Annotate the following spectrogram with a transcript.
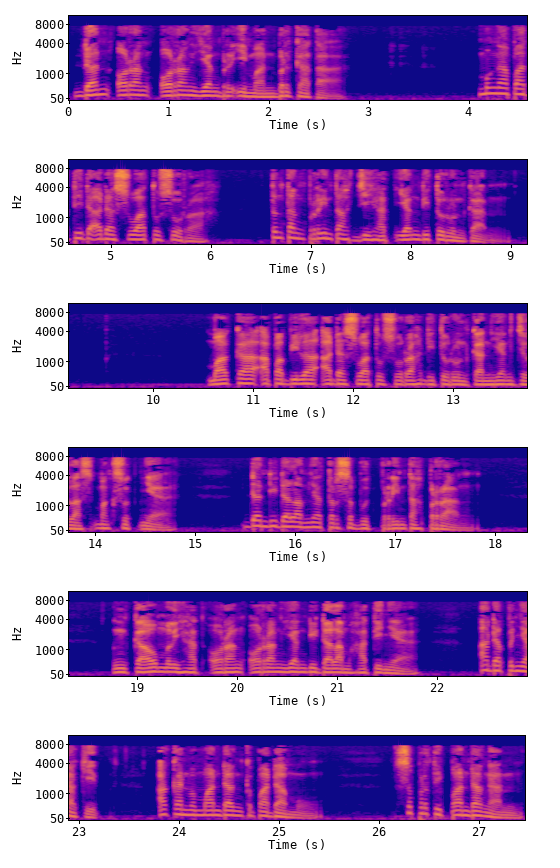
Dan orang-orang yang beriman berkata, Mengapa tidak ada suatu surah tentang perintah jihad yang diturunkan? Maka apabila ada suatu surah diturunkan yang jelas maksudnya, dan di dalamnya tersebut perintah perang, engkau melihat orang-orang yang di dalam hatinya ada penyakit akan memandang kepadamu, seperti pandangan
